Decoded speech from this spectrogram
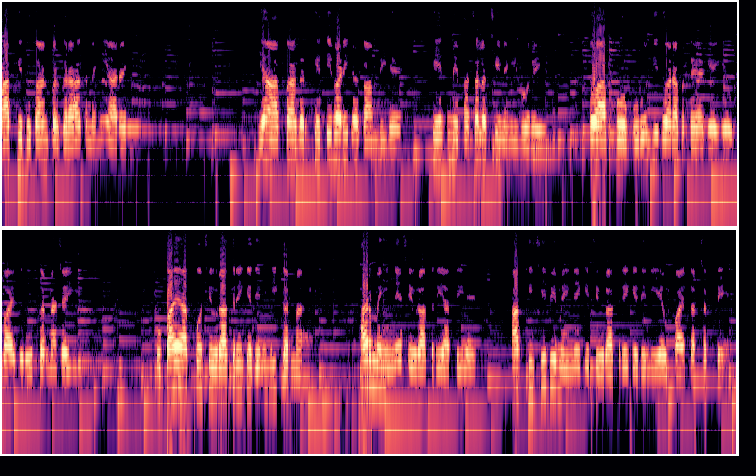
आपकी दुकान पर ग्राहक नहीं आ रहे या आपका अगर खेतीबाड़ी का काम भी है, खेत में फ़सल अच्छी नहीं हो रही तो आपको गुरु जी द्वारा बताया गया ये उपाय ज़रूर करना चाहिए। उपाय आपको शिवरात्रि के दिन ही करना है। हर महीने शिवरात्रि आती है। आप किसी भी महीने की शिवरात्रि के दिन ये उपाय कर सकते हैं।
